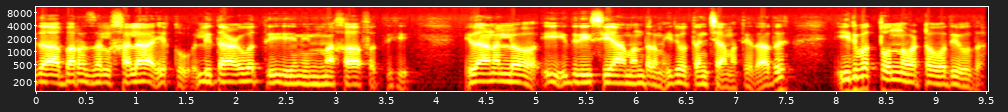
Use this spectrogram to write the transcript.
ഇതാ ബറസൽ ഖലായിഖു ലിദഅവത്തിഹി മിൻ മഖാഫത്തിഹി. ഇതാണല്ലോ ഈ ഇദ്രീസിയ മന്ത്രം ഇരുപത്തഞ്ചാമത്തേത്. അത് ഇരുപത്തൊന്ന് വട്ടം ഓതി ഊതുക.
